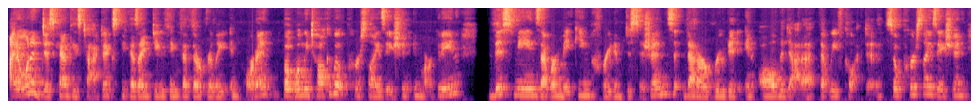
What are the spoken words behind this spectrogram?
I don't want to discount these tactics because I do think that they're really important. But when we talk about personalization in marketing, this means that we're making creative decisions that are rooted in all the data that we've collected. So, personalization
